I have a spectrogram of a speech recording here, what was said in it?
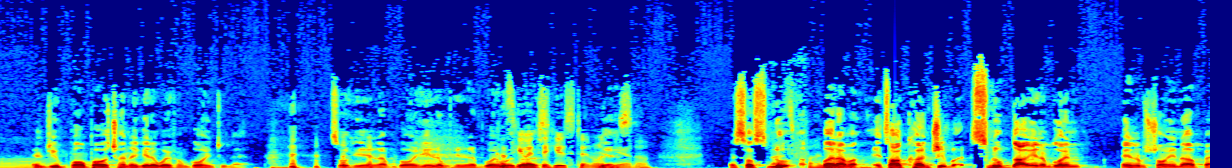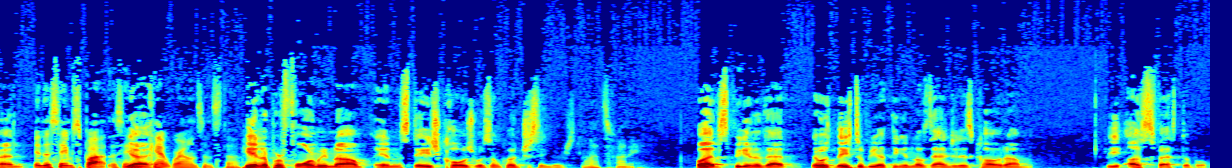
Oh. and Jim Pompa was trying to get away from going to that. so he ended up going. He ended up, he ended up going with he went to Houston with Yes. you. know. So Snoop, but um, it's all country. But Snoop Dogg ended up going, ended up showing up, and In the same spot, the same Yeah. campgrounds and stuff. he ended up performing um in stagecoach with some country singers. That's funny. But speaking of that, there was there used to be a thing in Los Angeles called um, the US Festival.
